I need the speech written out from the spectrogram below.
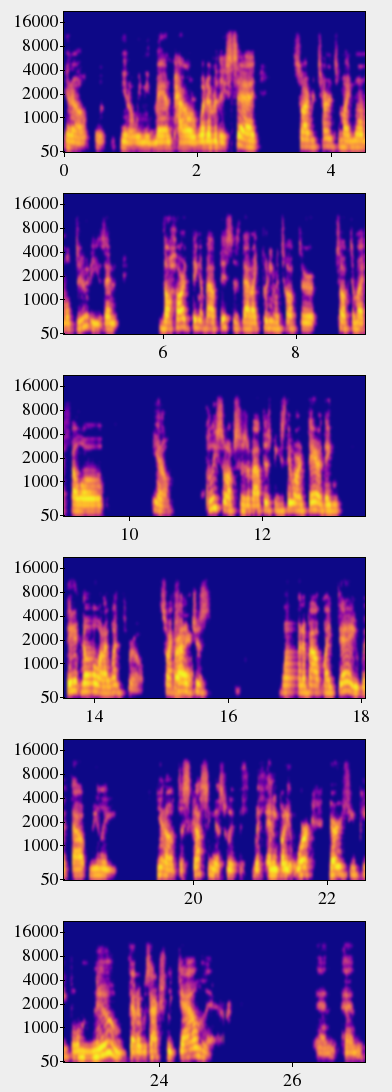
you know, you know, we need manpower, whatever they said. So I returned to my normal duties. And the hard thing about this is that I couldn't even talk to talk to my fellow, you know, police officers about this because they weren't there. They they didn't know what I went through. So I kind of just went about my day without really you know discussing this with with anybody at work. Very few people knew that i was actually down there. And and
